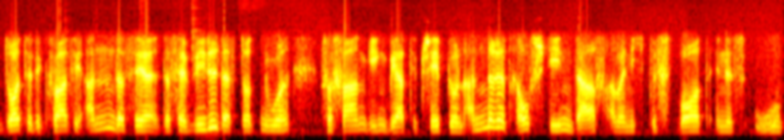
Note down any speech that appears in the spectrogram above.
deutete quasi an, dass er, dass er will, dass dort nur Verfahren gegen Beate Zschäpe und andere draufstehen darf, aber nicht das Wort NSU.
